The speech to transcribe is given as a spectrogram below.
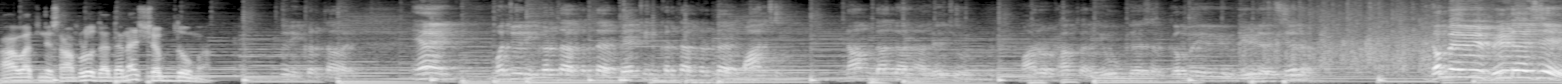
આ વાતને સાંભળો દાદાના શબ્દોમાં. કરતા હોય. મજૂરી કરતા કરતા પેકિંગ કરતા કરતા પાંચ નામ દાદાના લેજો. મારો ઠાકર એવું કહે છે, ગમે એવી ભીડ હશે ને. ગમે એવી ભીડ હશે.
